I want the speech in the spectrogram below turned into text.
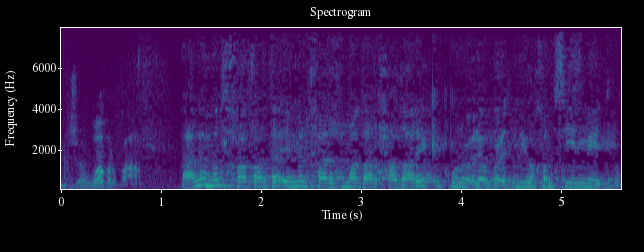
الجواب أربعة. علامة الخطر دائما خارج مدار الحضاري كيكونوا على بعد 150 متر.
